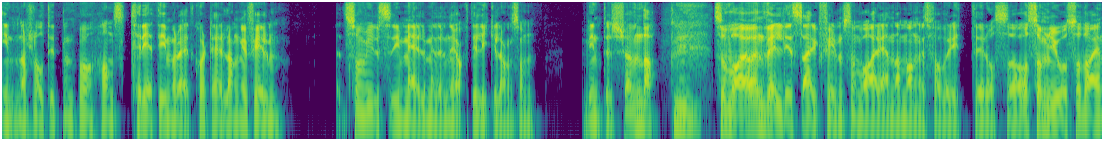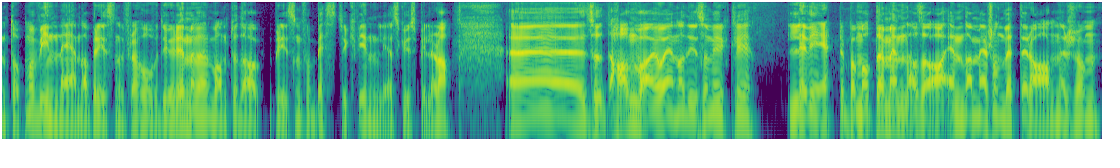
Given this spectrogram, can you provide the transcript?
internasjonale tittelen på hans tre timer og et kvarter lange film som vil si mer eller mindre nøyaktig like lang som 'Vintersøvn', da. Som var jo en veldig sterk film, som var en av manges favoritter også, og som jo også da endte opp med å vinne en av prisene fra hovedjuryen, men den vant jo da prisen for beste kvinnelige skuespiller, da. Eh, så han var jo en av de som virkelig leverte, på en måte, men altså enda mer sånn veteraner som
